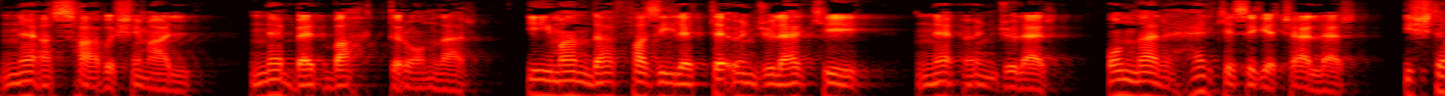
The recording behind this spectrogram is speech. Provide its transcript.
ne ashab-ı şimal, ne bedbahttır onlar. İmanda, fazilette öncüler ki ne öncüler. Onlar herkesi geçerler. İşte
